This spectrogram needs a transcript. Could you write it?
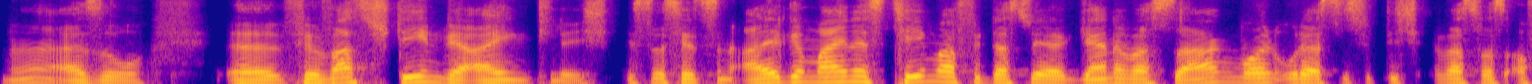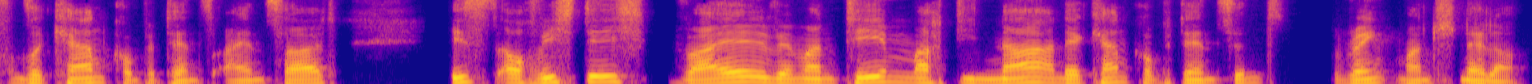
Ne? Also für was stehen wir eigentlich? Ist das jetzt ein allgemeines Thema, für das wir gerne was sagen wollen, oder ist es wirklich was, was auf unsere Kernkompetenz einzahlt? Ist auch wichtig, weil wenn man Themen macht, die nah an der Kernkompetenz sind, rankt man schneller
